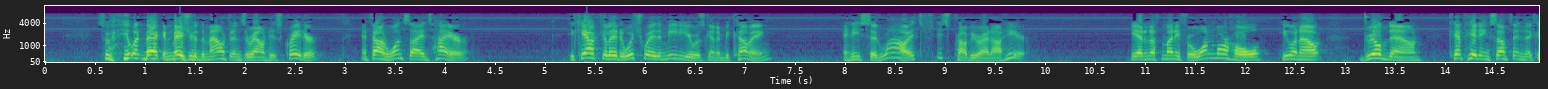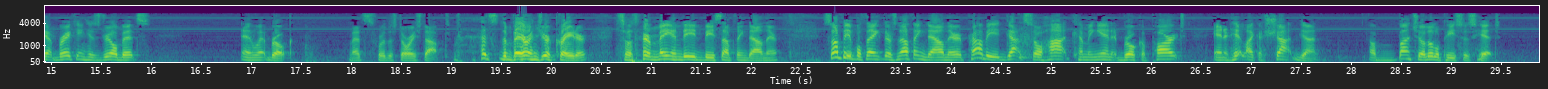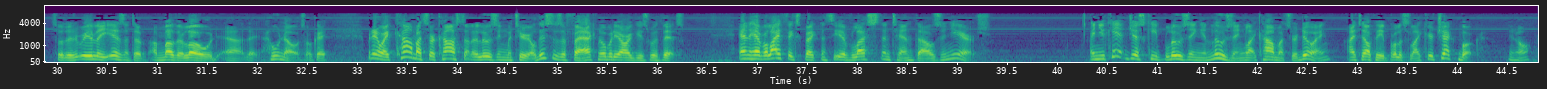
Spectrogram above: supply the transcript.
So he went back and measured the mountains around his crater and found one side's higher. He calculated which way the meteor was going to be coming, and he said, wow, it's, it's probably right out here. He had enough money for one more hole. He went out, drilled down, kept hitting something that kept breaking his drill bits, and went broke. That's where the story stopped. That's the Barringer crater. So there may indeed be something down there. Some people think there's nothing down there. It probably got so hot coming in it broke apart and it hit like a shotgun. A bunch of little pieces hit. So there really isn't a, a mother lode. Uh, that, who knows, okay? But anyway, comets are constantly losing material. This is a fact. Nobody argues with this. And they have a life expectancy of less than 10,000 years. And you can't just keep losing and losing like comets are doing. I tell people it's like your checkbook, you know.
